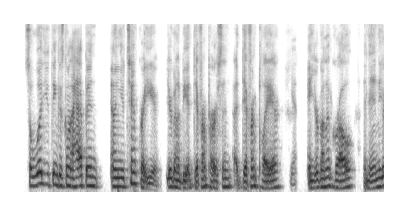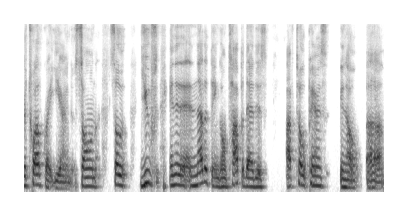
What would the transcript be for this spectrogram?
So what do you think is going to happen in your 10th grade year? You're going to be a different person, a different player, Yeah. and you're going to grow. And then your 12th grade year and so on. So you've and then another thing on top of that is I've told parents, you know, uh,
